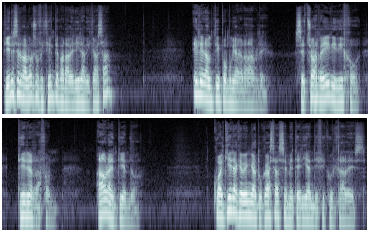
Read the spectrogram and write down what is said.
¿Tienes el valor suficiente para venir a mi casa? Él era un tipo muy agradable. Se echó a reír y dijo, Tienes razón. Ahora entiendo. Cualquiera que venga a tu casa se metería en dificultades.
